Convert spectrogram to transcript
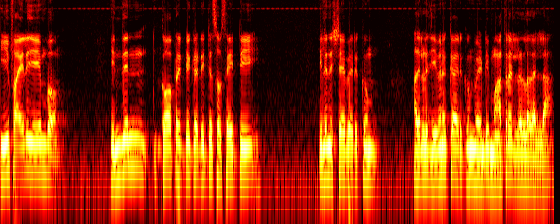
ഈ ഫയൽ ചെയ്യുമ്പോൾ ഇന്ത്യൻ കോപ്പറേറ്റീവ് ക്രെഡിറ്റ് സൊസൈറ്റിയിലെ നിക്ഷേപകർക്കും അതിലുള്ള ജീവനക്കാർക്കും വേണ്ടി മാത്രമല്ലുള്ളതല്ല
